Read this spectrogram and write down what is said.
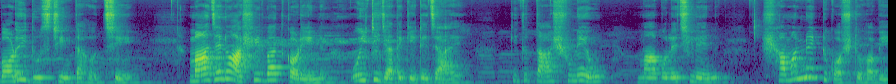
বড়ই দুশ্চিন্তা হচ্ছে। মা যেন আশীর্বাদ করেন, ওইটি যাতে কেটে যায়। কিন্তু তা শুনেও মা বলেছিলেন, সামান্য একটু কষ্ট হবে।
